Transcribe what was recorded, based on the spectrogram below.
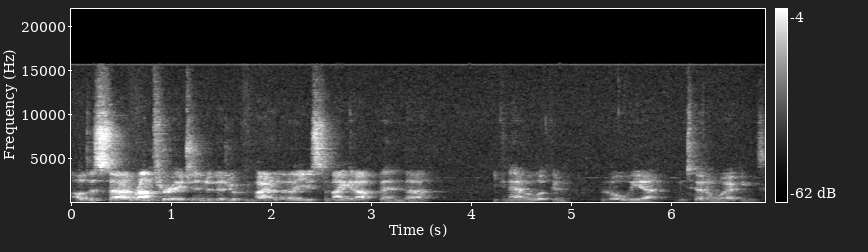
I'll just uh, run through each individual component that I used to make it up and you can have a look at all the internal workings.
